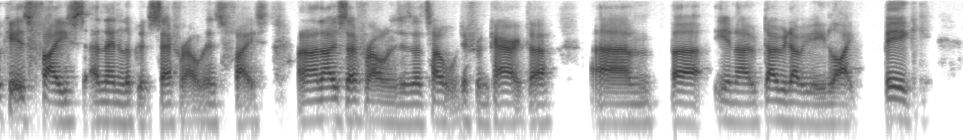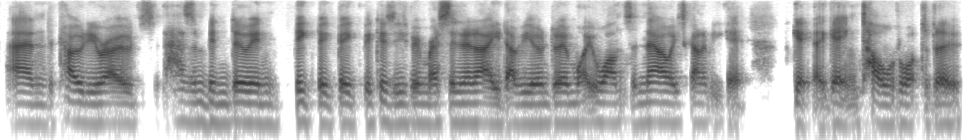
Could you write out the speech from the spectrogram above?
Look at his face and then look at Seth Rollins' face. And I know Seth Rollins is a total different character. Um, but, you know, WWE like big and Cody Rhodes hasn't been doing big, big, big because he's been wrestling in AEW and doing what he wants, and now he's going to be get, get, getting told what to do.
